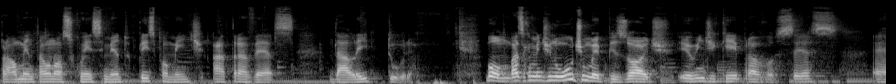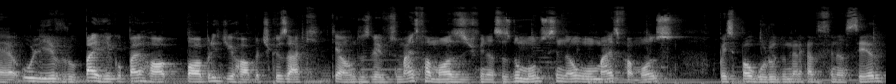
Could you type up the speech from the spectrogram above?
para aumentar o nosso conhecimento, principalmente através da leitura. Bom, basicamente no último episódio eu indiquei para vocês é, o livro Pai Rico, Pai Pobre de Robert Kiyosaki, que é um dos livros mais famosos de finanças do mundo, se não o mais famoso, o principal guru do mercado financeiro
